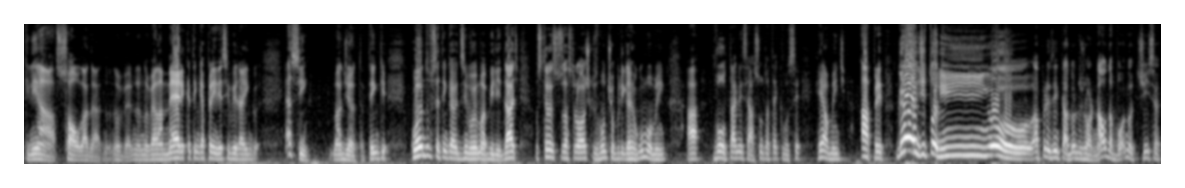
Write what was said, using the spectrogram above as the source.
que nem a Sol lá na, na novela América, tem que aprender a se virar inglês. É assim, não adianta. Tem que, quando você tem que desenvolver uma habilidade, os trânsitos astrológicos vão te obrigar em algum momento a voltar nesse assunto até que você realmente aprenda. Grande Toninho, apresentador do Jornal da Boa Notícia.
